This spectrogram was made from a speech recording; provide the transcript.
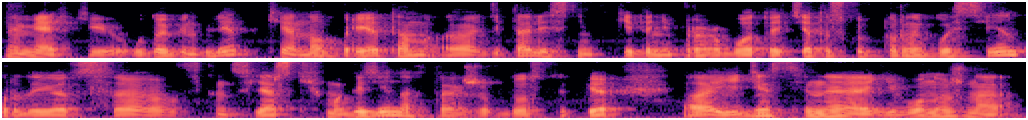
мягкий, удобен в лепке, но при этом э, детали с ним какие-то не проработать. Это скульптурный пластилин продается в канцелярских магазинах, также в доступе. Э, единственное, его нужно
